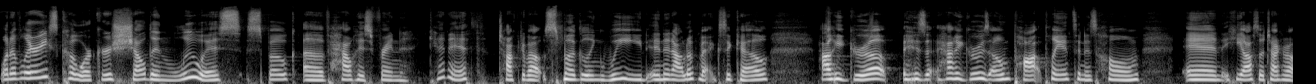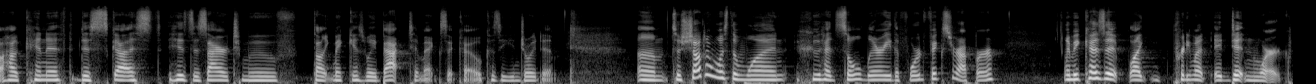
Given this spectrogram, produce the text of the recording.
One of Larry's coworkers, Sheldon Lewis, spoke of how his friend Kenneth talked about smuggling weed in and out of Mexico, how he grew up his how he grew his own pot plants in his home, and he also talked about how Kenneth discussed his desire to move, to like make his way back to Mexico because he enjoyed it. Um, so Sheldon was the one who had sold Larry the Ford Fixer Upper, and because it like pretty much it didn't work.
